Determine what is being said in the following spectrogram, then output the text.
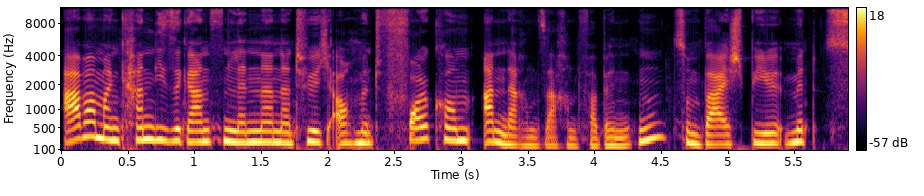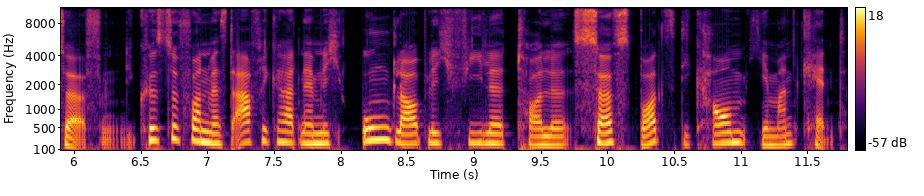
Aber man kann diese ganzen Länder natürlich auch mit vollkommen anderen Sachen verbinden, zum Beispiel mit Surfen. Die Küste von Westafrika hat nämlich unglaublich viele tolle Surfspots, die kaum jemand kennt.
